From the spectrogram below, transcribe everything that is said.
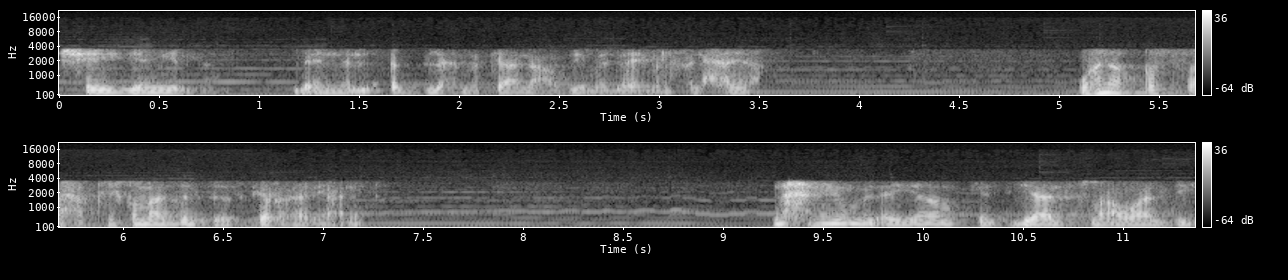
شيء جميل لأن الأب له مكانة عظيمة دائما في الحياة. وهنا قصة حقيقة ما زلت أذكرها يعني. نحن يوم من الأيام كنت جالس مع والدي.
